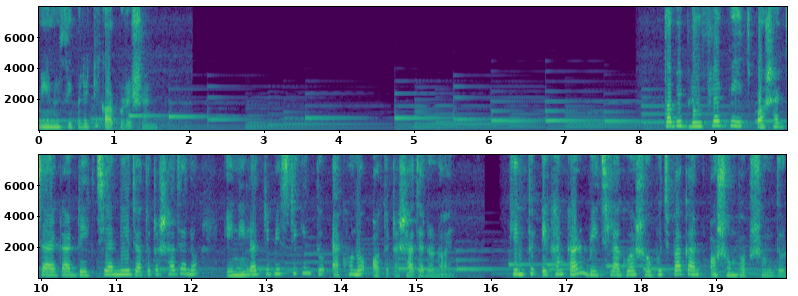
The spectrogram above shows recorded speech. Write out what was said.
মিউনিসিপ্যালিটি কর্পোরেশন তবে ব্লু ফ্ল্যাগ বিচ বসার জায়গা ডেক চেয়ার নিয়ে যতটা সাজানো, এই নীলাদ্রি বীজটি কিন্তু এখনও অতটা সাজানো নয়। কিন্তু এখানকার বীজ লাগোয়া সবুজ বাগান অসম্ভব সুন্দর।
